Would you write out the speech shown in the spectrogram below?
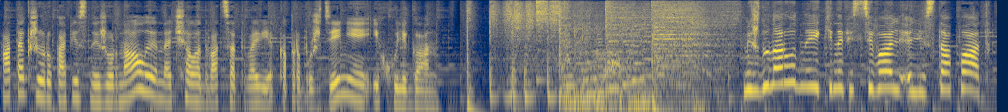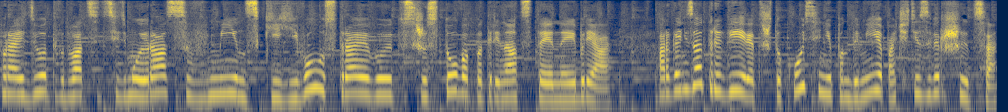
а также рукописные журналы начала XX века «Пробуждение» и «Хулиган». Международный кинофестиваль «Листопад» пройдет в 27 раз в Минске. Его устраивают с 6 по 13 ноября. Организаторы верят, что к осени пандемия почти завершится.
